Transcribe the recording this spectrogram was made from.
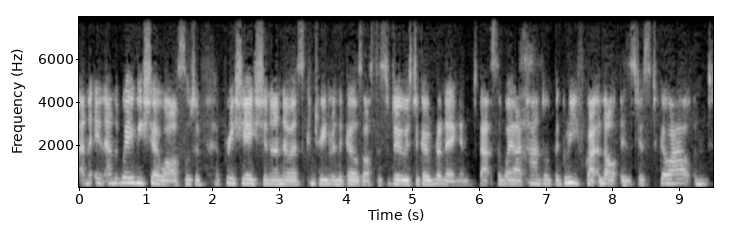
and and the way we show our sort of appreciation i know as katrina and the girls asked us to do is to go running and that's the way i've handled the grief quite a lot is just to go out and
